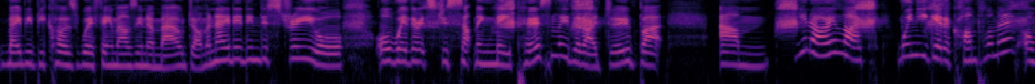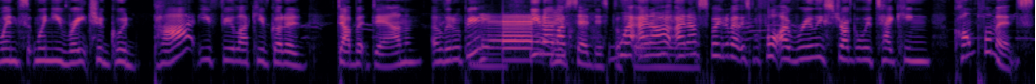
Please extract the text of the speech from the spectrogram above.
maybe because we're females in a male dominated industry or or whether it's just something me personally that I do but um you know like when you get a compliment or when when you reach a good part you feel like you've got to dub it down a little bit Yeah. you know I've said this before, and I yeah. and I've spoken about this before. I really struggle with taking compliments.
